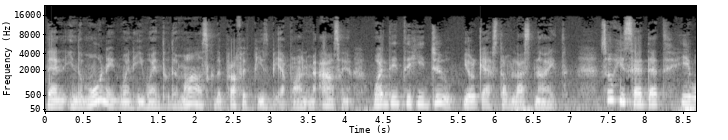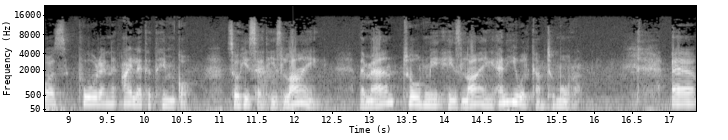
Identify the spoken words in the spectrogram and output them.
Then in the morning when he went to the mosque the prophet peace be upon him asked him what did he do your guest of last night? So he said that he was poor and i let him go. So he said he's lying. The man told me he's lying and he will come tomorrow. Uh,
